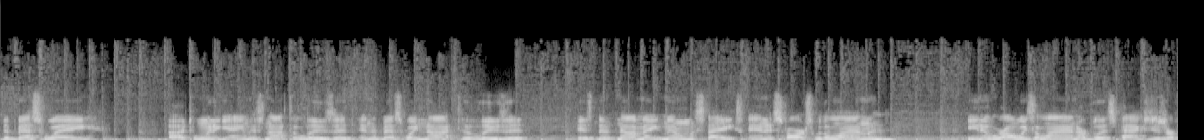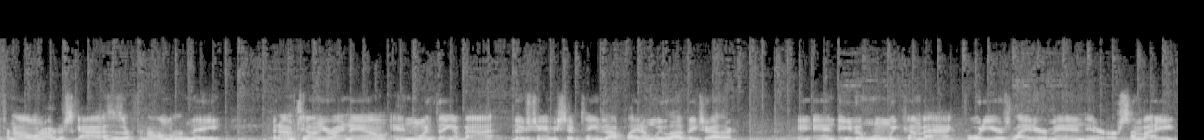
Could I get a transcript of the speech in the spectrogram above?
the best way uh, to win a game is not to lose it, and the best way not to lose it is to not make mental mistakes. And it starts with alignment. Mm you know, we're always aligned. Our blitz packages are phenomenal. Our disguises are phenomenal to me. But I'm telling you right now, and one thing about those championship teams I played on, we loved each other. And, and even when we come back 40 years later, man, or somebody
